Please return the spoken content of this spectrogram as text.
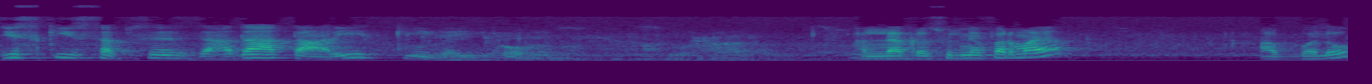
جس کی سب سے زیادہ تعریف کی گئی ہو۔ اللہ کے رسول نے فرمایا اب بولو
